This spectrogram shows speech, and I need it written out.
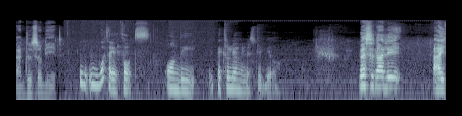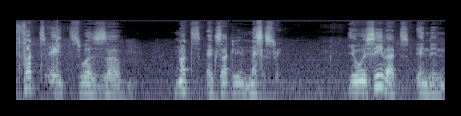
and so be it. What are your thoughts on the petroleum industry bill? Personally, I thought it was um, not exactly necessary. You will see that in the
